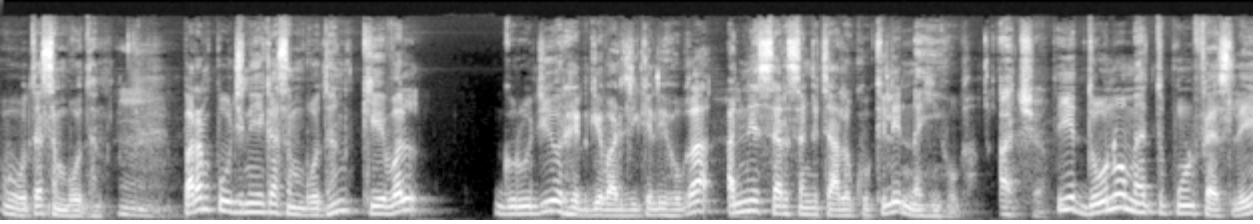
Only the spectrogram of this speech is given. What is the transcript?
वो होता है संबोधन। परम पूजनीय का संबोधन केवल गुरुजी और हेडगेवार जी के लिए होगा अन्य सर संघ चालकों के लिए नहीं होगा। अच्छा। तो ये दोनों महत्वपूर्ण फैसले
